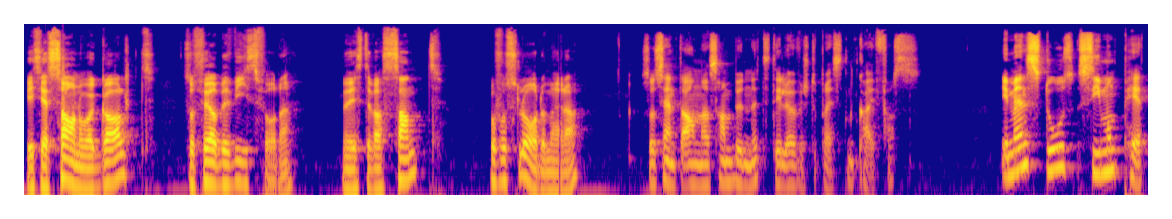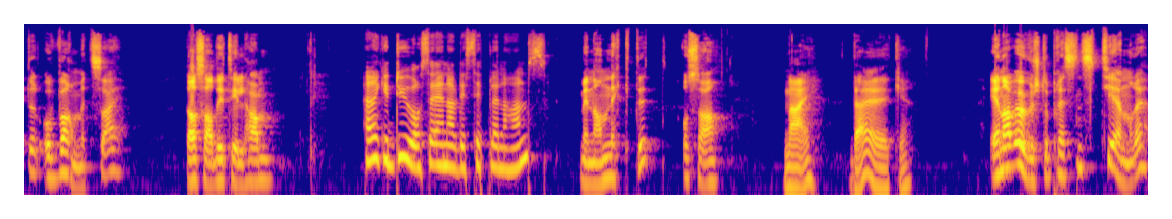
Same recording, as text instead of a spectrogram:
Hvis jeg sa noe galt, så før bevis for det. Men hvis det var sant, hvorfor slår du meg da? Så sendte Annas ham bundet til øverstepresten Kaifas. Imens sto Simon Peter og varmet seg. Da sa de til ham, Er ikke du også en av disiplene hans? men han nektet og sa, Nei, det er jeg ikke. En av øversteprestens tjenere,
